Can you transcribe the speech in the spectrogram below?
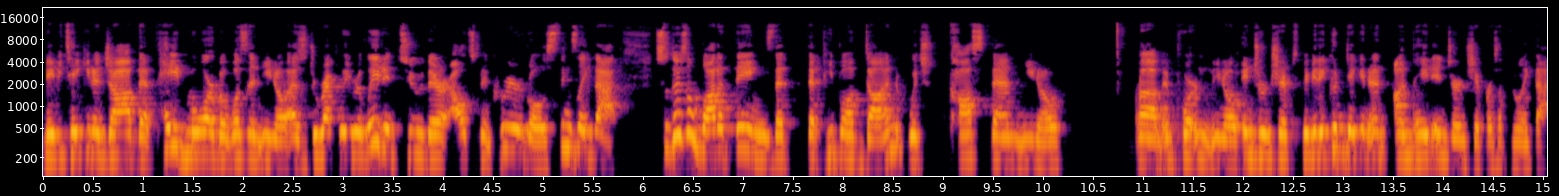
Maybe taking a job that paid more but wasn't you know as directly related to their ultimate career goals things like that. So there's a lot of things that that people have done which cost them you know um, important, you know, internships. Maybe they couldn't take an unpaid internship or something like that.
